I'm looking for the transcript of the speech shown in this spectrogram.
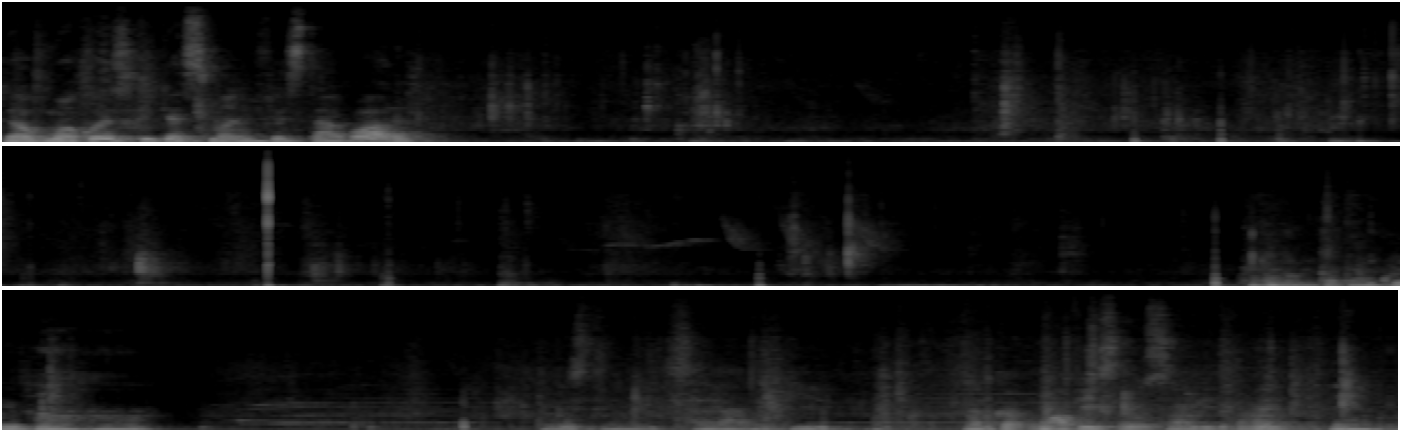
Tem alguma coisa que quer se manifestar agora? Tá vendo tranquilo? Aham. Vamos ver se tem ensaiado aqui. Uma vez saiu sangue também? Lembro.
